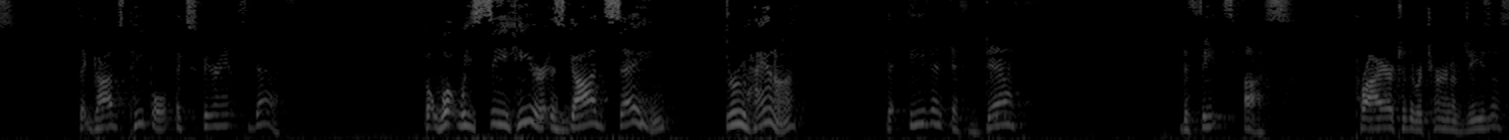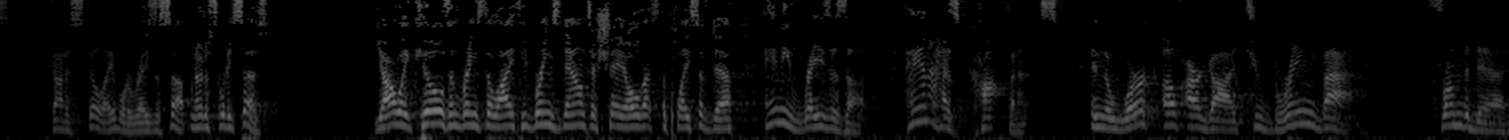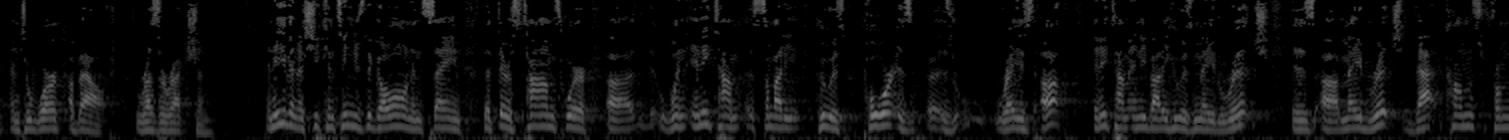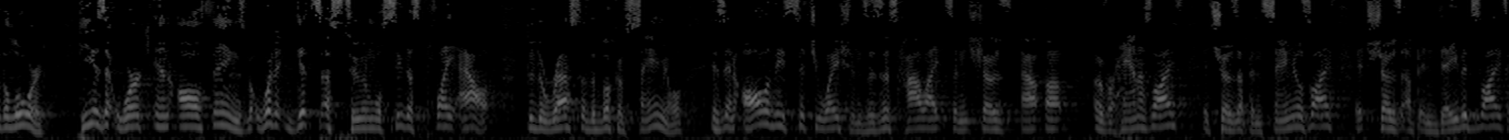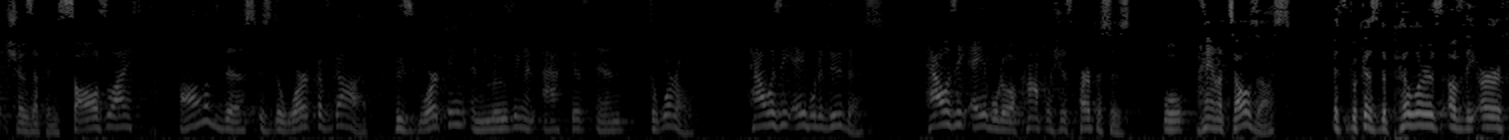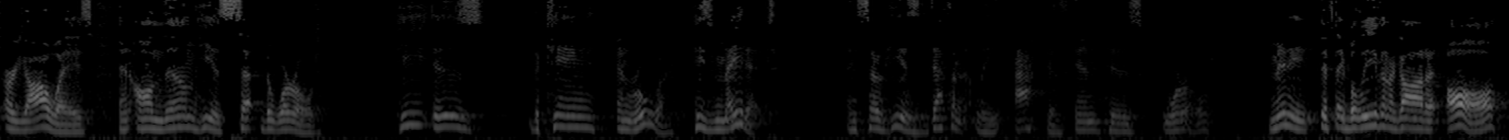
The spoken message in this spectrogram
that God's people experience death. But what we see here is God saying through Hannah that even if death defeats us prior to the return of Jesus, God is still able to raise us up. Notice what he says. Yahweh kills and brings to life. He brings down to Sheol, that's the place of death, and he raises up. Hannah has confidence in the work of our God to bring back from the dead and to work about resurrection. And even as she continues to go on and saying that there's times where, uh, when anytime somebody who is poor is, is raised up, anytime anybody who is made rich is uh, made rich, that comes from the Lord. He is at work in all things. But what it gets us to, and we'll see this play out through the rest of the book of Samuel, is in all of these situations, as this highlights and shows up over Hannah's life, it shows up in Samuel's life, it shows up in David's life, it shows up in Saul's life. All of this is the work of God who's working and moving and active in the world. How is he able to do this? How is he able to accomplish his purposes? Well, Hannah tells us it's because the pillars of the earth are Yahweh's, and on them he has set the world. He is the king and ruler, he's made it. And so he is definitely active in his world. Many, if they believe in a God at all,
